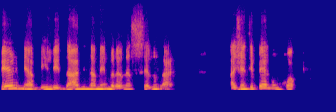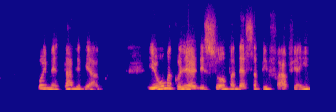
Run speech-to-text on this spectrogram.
permeabilidade da membrana celular a gente pega um copo, põe metade de água e uma colher de sopa dessa pifáfia em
